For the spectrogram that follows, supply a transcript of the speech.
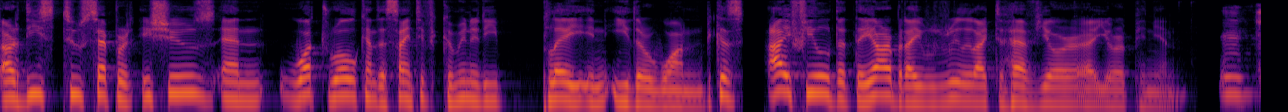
Are these two separate issues, and what role can the scientific community play in either one? Because I feel that they are, but I would really like to have your uh, your opinion. Mm.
